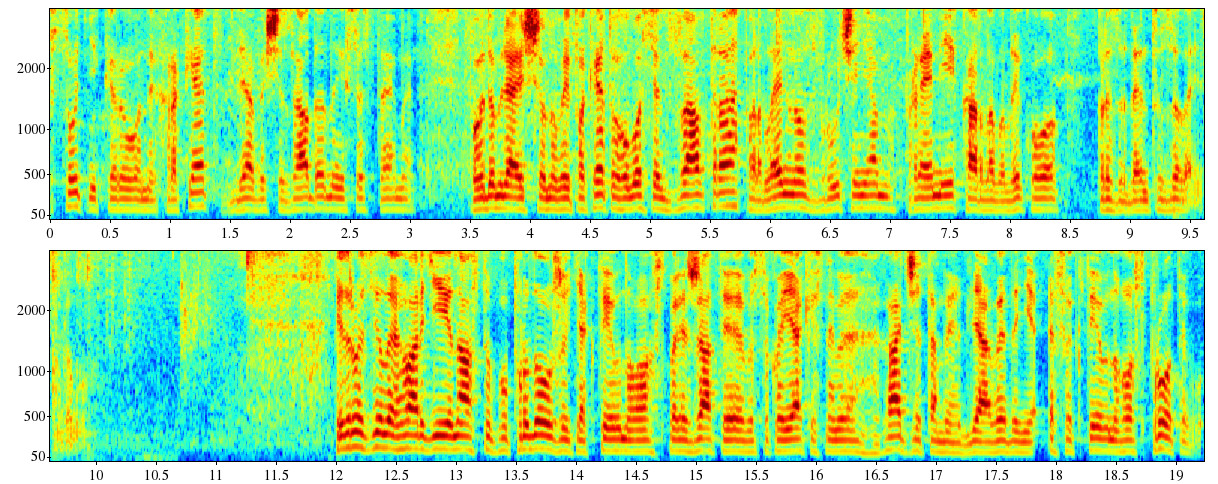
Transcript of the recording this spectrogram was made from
сотні керованих ракет для вищезгаданої системи. Повідомляють, що новий пакет оголосять завтра паралельно з врученням премії Карла Великого президенту Зеленському. Підрозділи гвардії наступу продовжують активно споряджати високоякісними гаджетами для ведення ефективного спротиву.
